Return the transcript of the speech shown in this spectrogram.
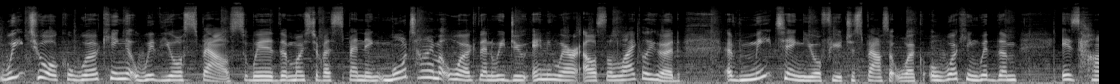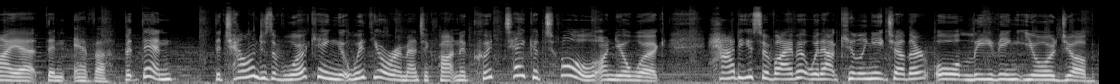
we talk working with your spouse, with most of us spending more time at work than we do anywhere else. The likelihood of meeting your future spouse at work or working with them is higher than ever. But then, the challenges of working with your romantic partner could take a toll on your work. How do you survive it without killing each other or leaving your job?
